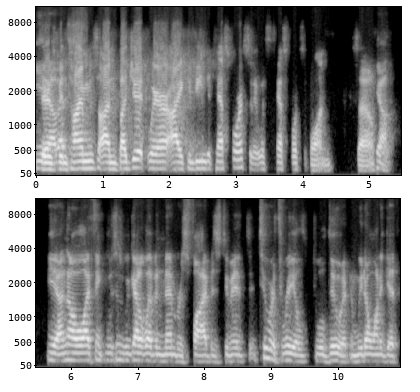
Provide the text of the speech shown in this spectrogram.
Yeah, There's been times on budget where I convened a task force and it was task force of one. So Yeah, yeah. No, I think since we've got eleven members, five is too many. Two or three will will do it, and we don't want to get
